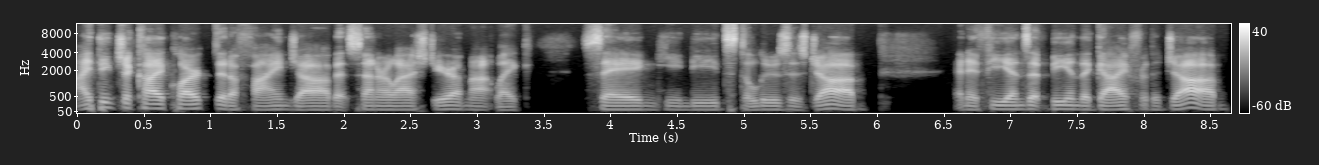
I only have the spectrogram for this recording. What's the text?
I think Jakai Clark did a fine job at center last year. I'm not like saying he needs to lose his job. And if he ends up being the guy for the job,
